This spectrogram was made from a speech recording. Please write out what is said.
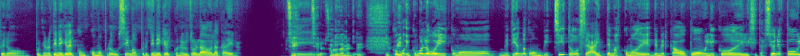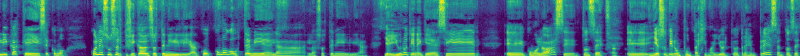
pero porque no tiene que ver con cómo producimos, pero tiene que ver con el otro lado de la cadena. Sí, sí, eh, absolutamente. Y, cómo, y, cómo, lo voy como metiendo como un bichito, o sea, hay temas como de, mercado público, de licitaciones públicas, que dice como, ¿cuál es su certificado en sostenibilidad? ¿Cómo, usted mide la, sostenibilidad? Y ahí uno tiene que decir eh, cómo lo hace, entonces, eh, y eso tiene un puntaje mayor que otras empresas, entonces,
